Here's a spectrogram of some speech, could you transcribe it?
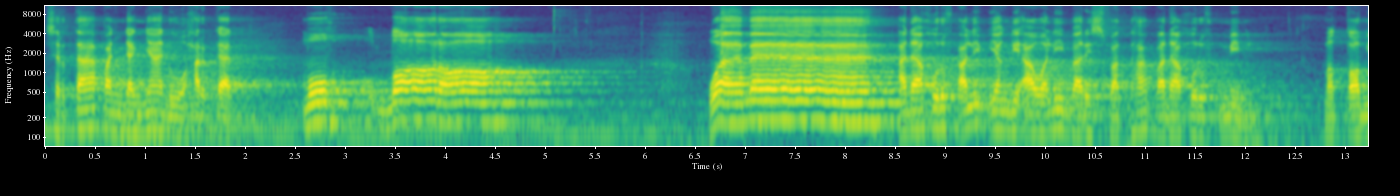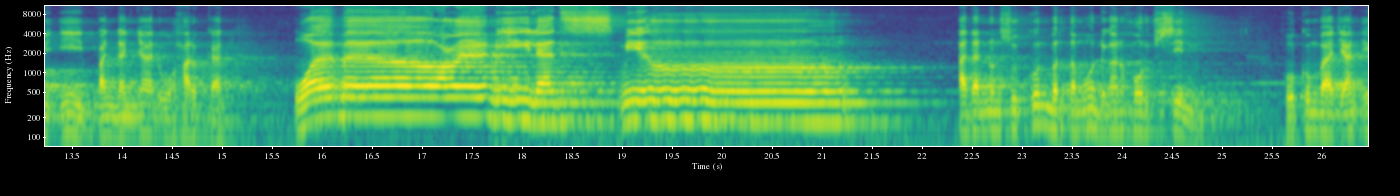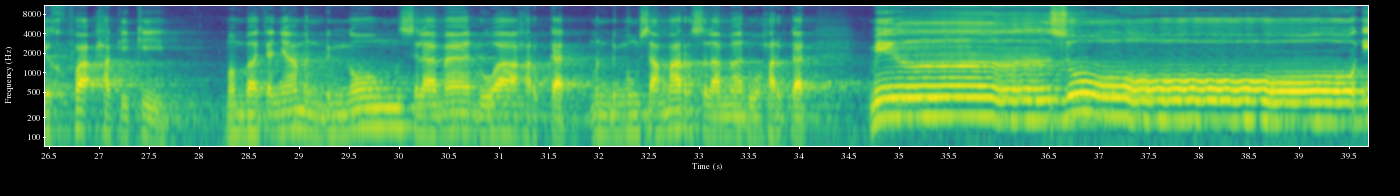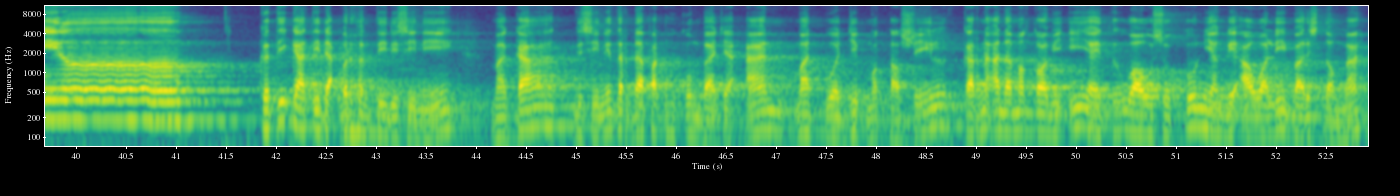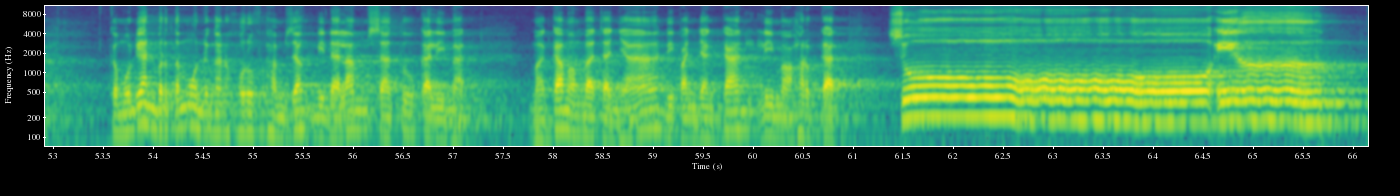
serta panjangnya dua harkat. Muhdara. Wa ma. Ada huruf alif yang diawali baris fathah pada huruf mim matabi'i panjangnya dua ma amilat min ada nun sukun bertemu dengan huruf sin. Hukum bacaan ikhfa hakiki. Membacanya mendengung selama dua harkat. Mendengung samar selama dua harkat. Min su'il Ketika tidak berhenti di sini maka di sini terdapat hukum bacaan mad wajib muttasil karena ada mad tabi'i yaitu waw sukun yang diawali baris dhammah kemudian bertemu dengan huruf hamzah di dalam satu kalimat. Maka membacanya dipanjangkan lima harkat. Su'il.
